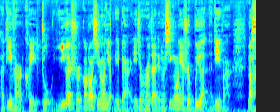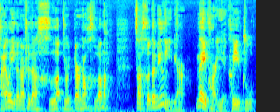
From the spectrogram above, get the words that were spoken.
个地方可以住，一个是告庄西双景这边，也就是说在这个星光夜市不远的地方。那还有一个呢，是在河，就是那有条河嘛。在河的另一边那块儿也可以住，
